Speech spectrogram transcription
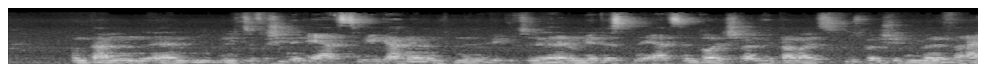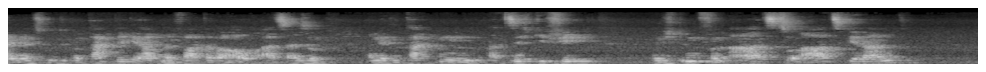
Und dann ähm, bin ich zu verschiedenen Ärzten gegangen und bin wirklich zu den renommiertesten Ärzten in Deutschland. Ich habe damals Fußball gespielt über den Verein ganz gute Kontakte gehabt. Mein Vater war auch Arzt, also an den Kontakten hat es nicht gefehlt. Und ich bin von Arzt zu Arzt gerannt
